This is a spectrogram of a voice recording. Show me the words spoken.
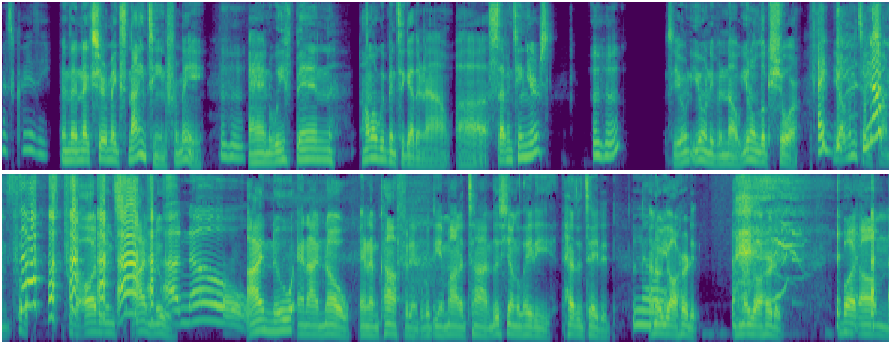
That's crazy. and then next year makes 19 for me. Mm-hmm. and we've been how long we've been together now? Uh 17 years? Mm-hmm. so you, you don't even know. You don't look sure. I yeah let me tell you No, something. For the, for the audience i knew. I no. i knew and i know and i'm confident with the amount of time this young lady hesitated. No. i know y'all heard it. I know y'all heard it. But um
